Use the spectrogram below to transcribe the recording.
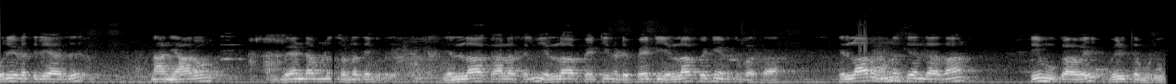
ஒரு இடத்துலையாவது நான் யாரும் வேண்டாம்னு சொன்னதே கிடையாது. எல்லா காலத்திலும் எல்லா பேட்டியும் என்னுடைய பேட்டி எல்லா பேட்டியும் எடுத்து பார்த்தா எல்லாரும் ஒன்று சேர்ந்தால் தான் திமுகவை வீழ்த்த முடியும்.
